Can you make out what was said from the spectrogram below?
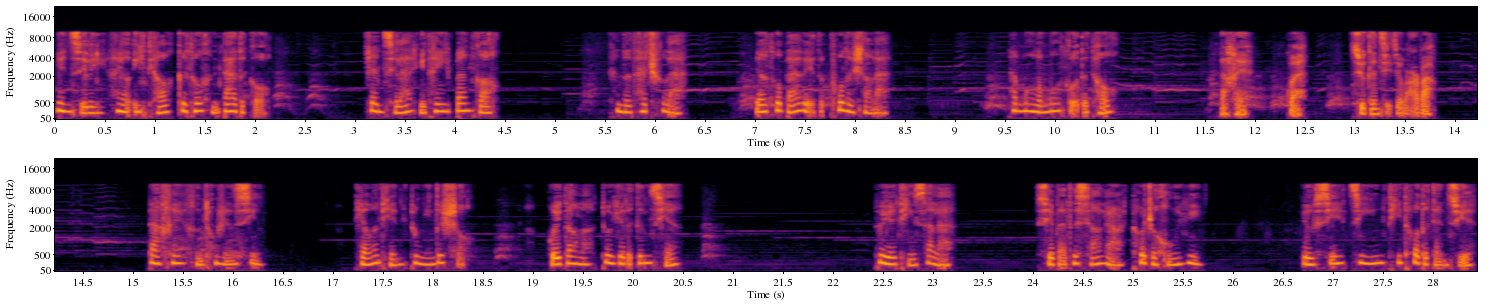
院子里还有一条个头很大的狗，站起来与他一般高。看到他出来，摇头摆尾的扑了上来。他摸了摸狗的头：“大黑，快去跟姐姐玩吧。”大黑很通人性，舔了舔杜明的手，回到了杜月的跟前。杜月停下来，雪白的小脸透着红晕，有些晶莹剔透的感觉。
